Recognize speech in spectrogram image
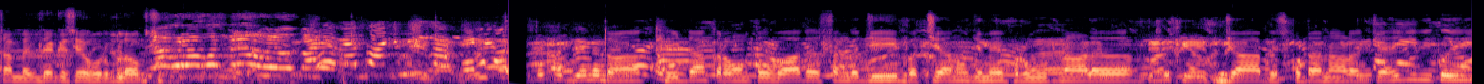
ਤਾਂ ਮਿਲਦੇ ਕਿਸੇ ਹੋਰ ਬਲੌਗ 'ਚ। ਤਾਂ ਖੇਡਾਂ ਕਰਾਉਣ ਤੋਂ ਬਾਅਦ ਸੰਗਤ ਜੀ, ਬੱਚਿਆਂ ਨੂੰ ਜਿਵੇਂ ਫਰੂਟ ਨਾਲ ਜਾਂ ਬਿਸਕੁਟਾਂ ਨਾਲ ਚਾਹੇ ਜੀ ਵੀ ਕੋਈ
